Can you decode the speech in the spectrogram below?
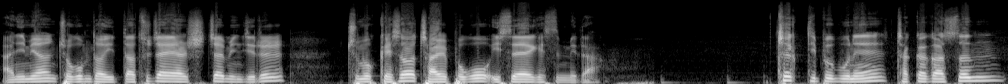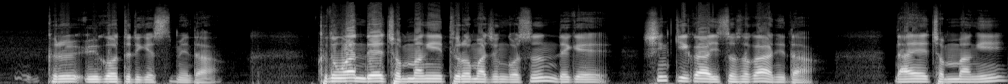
아니면 조금 더 있다 투자해야 할 시점인지를 주목해서 잘 보고 있어야겠습니다. 책 뒷부분에 작가가 쓴 글을 읽어 드리겠습니다. 그동안 내 전망이 들어맞은 것은 내게 신기가 있어서가 아니다. 나의 전망이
